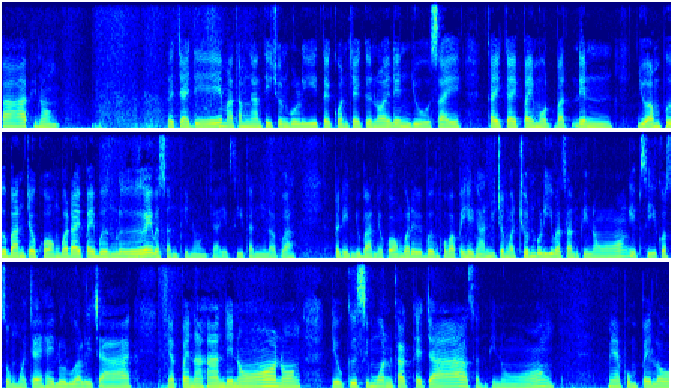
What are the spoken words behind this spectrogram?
ป้าพี่น้องเดี๋ยวใจเด้มาทำงานที่ชนบุรีแต่ก่อนใจเกินร้อยเล่นอยู่ใสไกลๆไปหมดบัตรเล่น อยู่อำเภอบ้านเจ้าของบ่ได้ไปเบิงเลยว่าสันพี่น้องจ้าเอฟซีท่านนี้แล้วว่า ไปเล่นอยู่บ้านเจ้าของบ่ได้ไปเบิ่งเพราะว่าไปเฮ็ดงานอยู่จังหวัดชลบุรีว่าซั่นพี่น้อง FC ก็ส่งหัวใจให้รัวๆเลยจ้า อยากไปนาฮานเด้เนาะน้อง เดี๋ยวคือสิม่วนคักแท้จ้าสั่นพี่น้อง แม่ผมไปรอ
